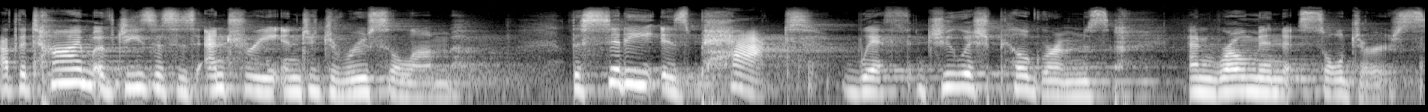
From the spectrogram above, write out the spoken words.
At the time of Jesus' entry into Jerusalem, the city is packed with Jewish pilgrims and Roman soldiers.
